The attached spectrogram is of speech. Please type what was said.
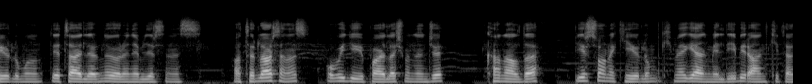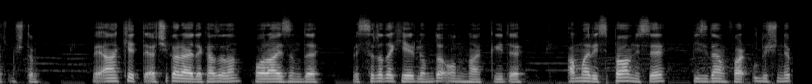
heirloom'unun detaylarını öğrenebilirsiniz. Hatırlarsanız o videoyu paylaşmadan önce kanalda bir sonraki heirloom kime gelmeli diye bir anket açmıştım. Ve ankette açık arayla kazanan Horizon'dı ve sıradaki heirloom da onun hakkıydı. Ama Respawn ise bizden farklı düşünüp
